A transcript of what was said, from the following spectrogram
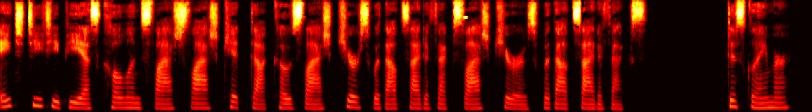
https colon slash slash kit.co slash cures without side effects slash cures without side effects. Disclaimer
